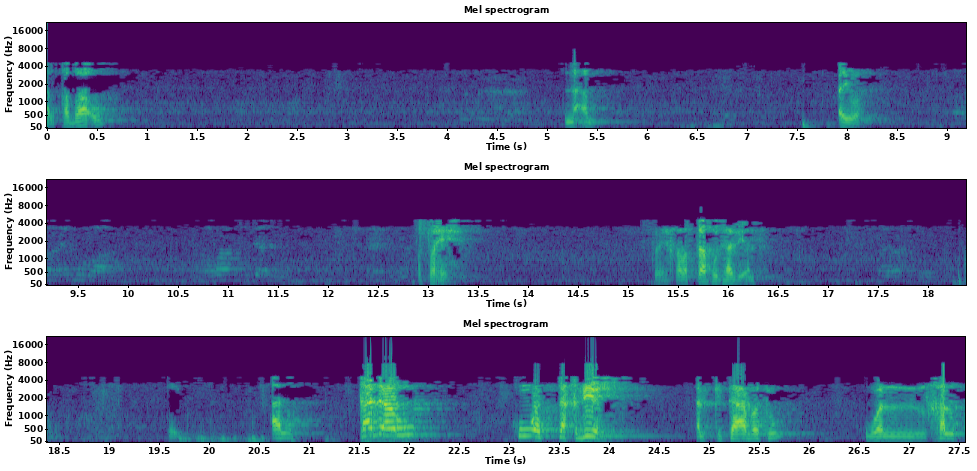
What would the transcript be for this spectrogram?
القضاء؟ نعم. أيوة. صحيح. صحيح. خلاص تأخذ هذه أنت. طيب. القدر هو التقدير. الكتابة والخلق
